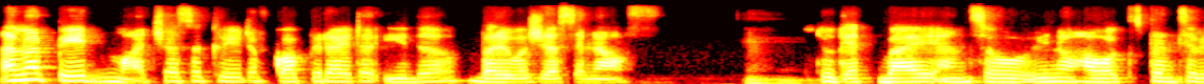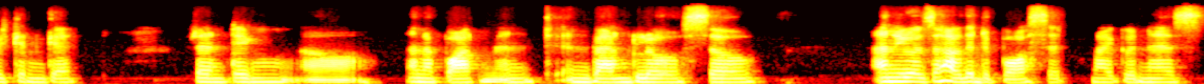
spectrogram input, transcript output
i'm not paid much as a creative copywriter either but it was just enough hmm to get by. And so you know how expensive it can get renting uh, an apartment in bangalore so and you also have the deposit my goodness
